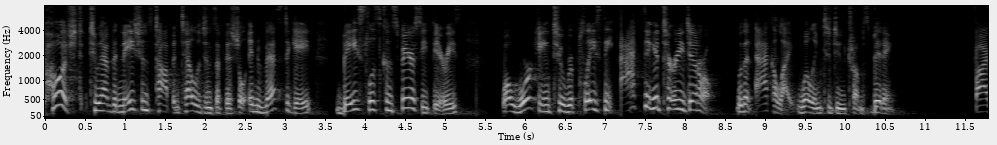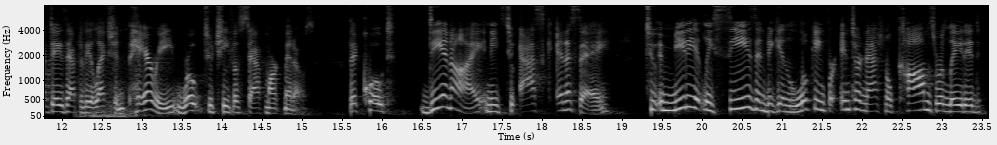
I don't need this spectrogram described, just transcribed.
pushed to have the nation's top intelligence official investigate baseless conspiracy theories while working to replace the acting attorney general with an acolyte willing to do Trump's bidding. Five days after the election, Perry wrote to Chief of Staff Mark Meadows that, quote, DNI needs to ask NSA to immediately seize and begin looking for international comms related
